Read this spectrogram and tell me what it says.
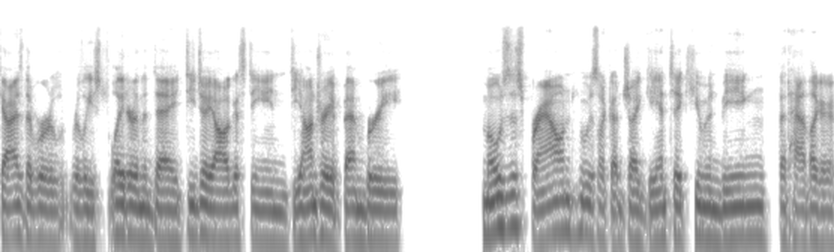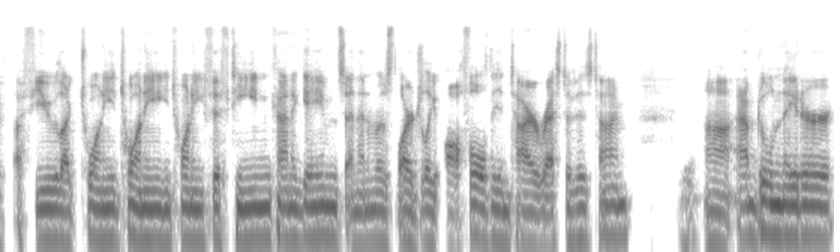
guys that were released later in the day: DJ Augustin, DeAndre Bembry, Moses Brown, who was like a gigantic human being that had like a, a few like 2020, 2015 kind of games, and then was largely awful the entire rest of his time. Uh, Abdel Nader,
